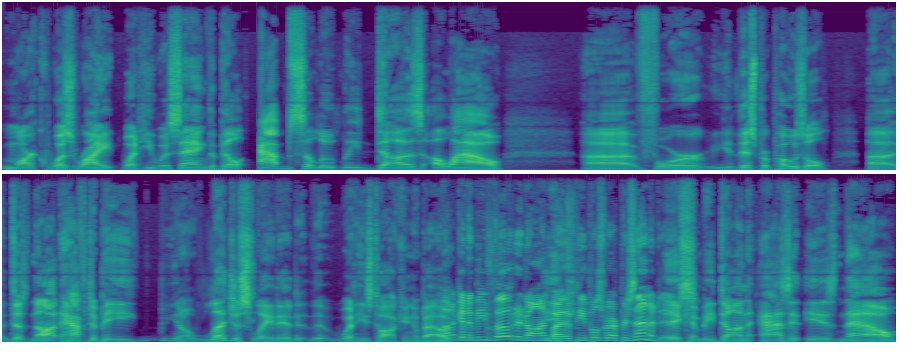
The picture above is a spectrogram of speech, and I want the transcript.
Mark was right. What he was saying, the bill absolutely does allow uh, for this proposal. Uh, does not have to be, you know, legislated. th- What he's talking about. Not going to be voted on by It the people's representatives. It can be done as it is now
